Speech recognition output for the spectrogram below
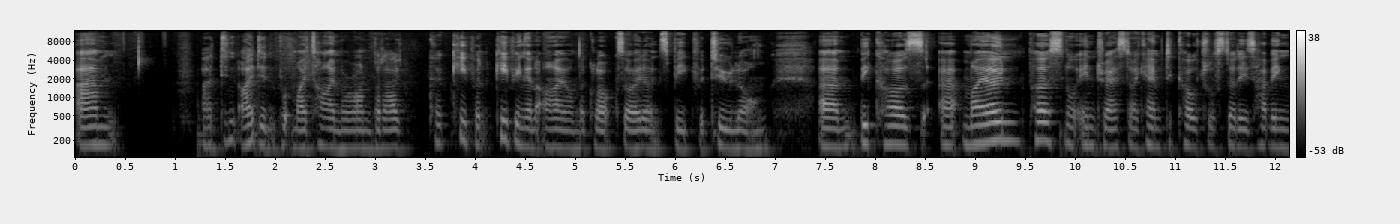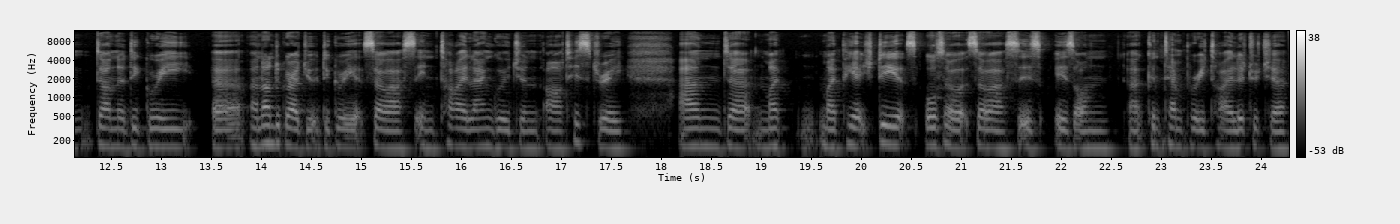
Um, I didn't I didn't put my timer on, but I keep an, keeping an eye on the clock so I don't speak for too long. Um, because uh, my own personal interest, I came to cultural studies having done a degree, uh, an undergraduate degree at SOAS in Thai language and art history, and uh, my my PhD at, also at SOAS is is on uh, contemporary Thai literature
